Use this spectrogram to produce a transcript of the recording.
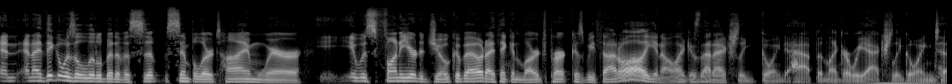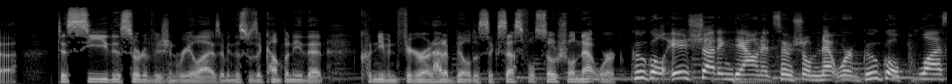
and and I think it was a little bit of a si- simpler time where it was funnier to joke about. I think in large part because we thought, oh, you know, like is that actually going to happen? Like, are we actually going to to see this sort of vision realized? I mean, this was a company that couldn't even figure out how to build a successful social network. Google is shutting down its social network Google Plus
